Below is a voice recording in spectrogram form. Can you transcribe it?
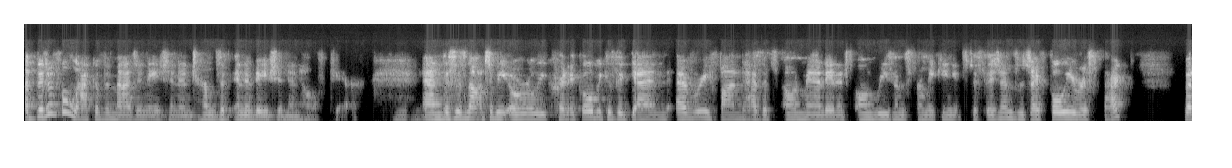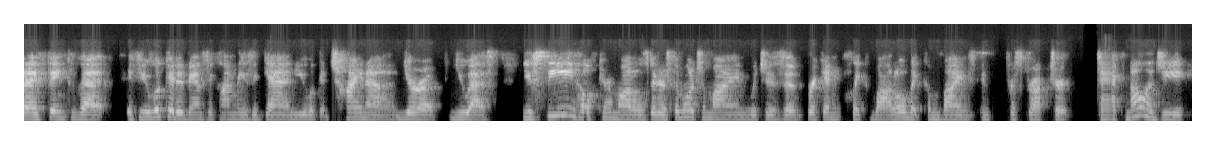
a bit of a lack of imagination in terms of innovation in healthcare. Mm-hmm. And this is not to be overly critical because, again, every fund has its own mandate, and its own reasons for making its decisions, which I fully respect. But I think that if you look at advanced economies again, you look at China, Europe, US, you see healthcare models that are similar to mine, which is a brick and click model that combines infrastructure, technology,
